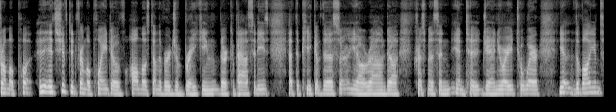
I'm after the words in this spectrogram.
from a point it shifted from a point of almost on the verge of breaking their capacities at the peak of this uh, you know around uh, christmas and into january to where yeah the volumes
